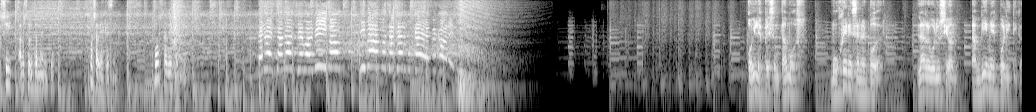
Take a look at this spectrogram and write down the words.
Sí, absolutamente. Vos sabés que sí. Vos sabés que sí. Pero esta noche volvimos y vamos a ser mujeres mejores. Hoy les presentamos Mujeres en el Poder. La revolución también es política.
